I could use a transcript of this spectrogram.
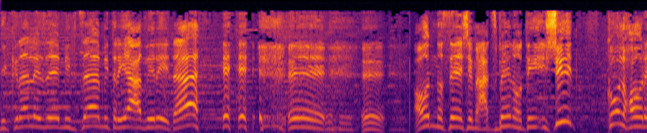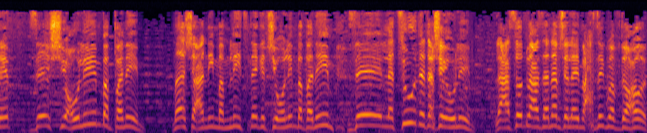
נקרא לזה מבצע מטריה אווירית, אה. עוד נושא שמעצבן אותי אישית כל חורף זה שיעולים בפנים מה שאני ממליץ נגד שיעולים בפנים זה לצוד את השיעולים לעשות מהזנב שלהם מחזיק מפתחות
